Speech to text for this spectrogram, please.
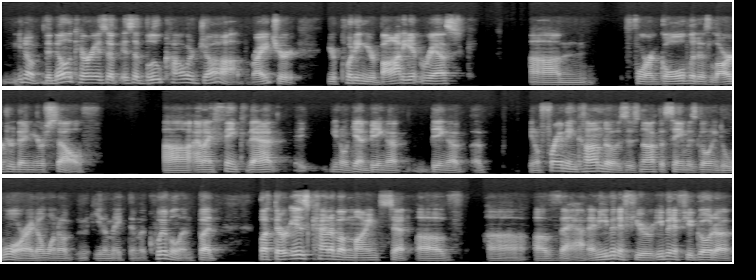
you know the military is a is a blue collar job, right? You're you're putting your body at risk um, for a goal that is larger than yourself, uh, and I think that you know again being a being a, a, you know framing condos is not the same as going to war. I don't want to you know make them equivalent, but but there is kind of a mindset of uh, of that, and even if you're even if you go to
